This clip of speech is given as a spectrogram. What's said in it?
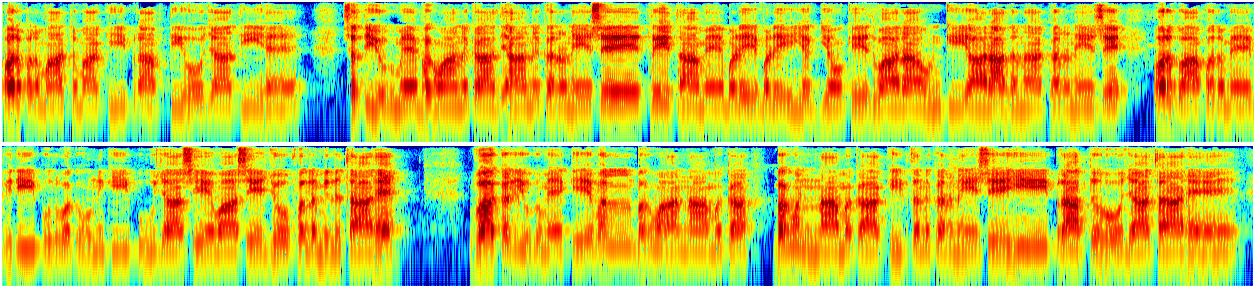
और परमात्मा की प्राप्ति हो जाती है। सतयुग में भगवान का ध्यान करने से, त्रेता में बड़े बड़े यज्ञों के द्वारा उनकी आराधना करने से और द्वापर में विधि पूर्वक उनकी पूजा, सेवा से जो फल मिलता है, वह कलयुग में केवल भगवान नाम का, भगवान नाम का कीर्तन करने से ही प्राप्त हो जाता है।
